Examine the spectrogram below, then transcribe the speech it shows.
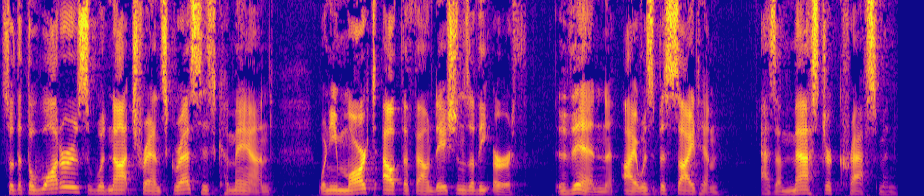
so that the waters would not transgress his command. When he marked out the foundations of the earth then I was beside him as a master craftsman,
